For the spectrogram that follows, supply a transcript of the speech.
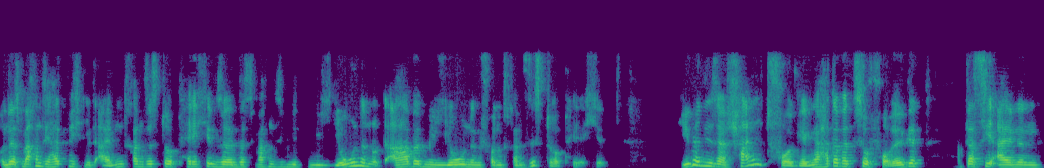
Und das machen sie halt nicht mit einem Transistorpärchen, sondern das machen sie mit Millionen und Abermillionen von Transistorpärchen. Jeder dieser Schaltvorgänge hat aber zur Folge, dass sie einen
